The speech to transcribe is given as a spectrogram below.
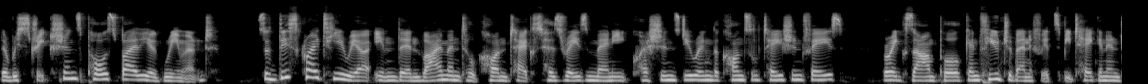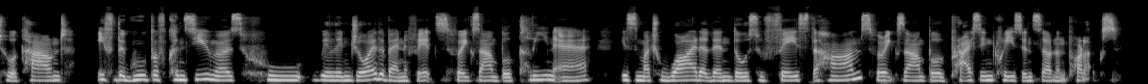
the restrictions posed by the agreement. So this criteria in the environmental context has raised many questions during the consultation phase. For example, can future benefits be taken into account? If the group of consumers who will enjoy the benefits, for example, clean air, is much wider than those who face the harms, for example, price increase in certain products.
